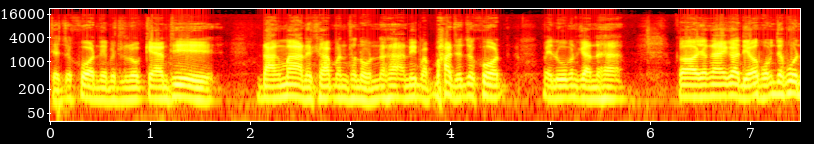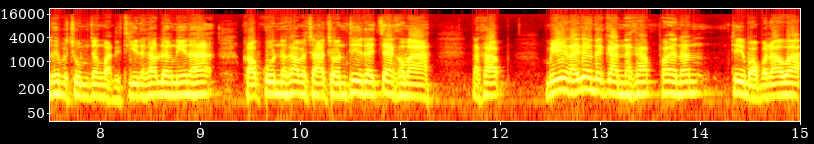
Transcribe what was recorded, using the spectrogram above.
เจ็ดชั่วโคตรเนี่ยเป็นสโลแกนที่ดังมากเลยครับ มันถนนนะฮะอันนี้ปลาปลาเจ็ดชั่วโคตรไม่รู้เหมือนกันนะฮะก็ยังไงก็เดี๋ยวผมจะพูดที่ประชุมจังหวัดอีกทีนะครับ เรื่องนี้นะฮะขอบคุณนะครับ ประชาชนที่ได้แจ้งเข้ามานะครับ มีหลายเรื่องด้วยกันนะครับ เพราะฉะนั้นที่บอกไปแล้วว่า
